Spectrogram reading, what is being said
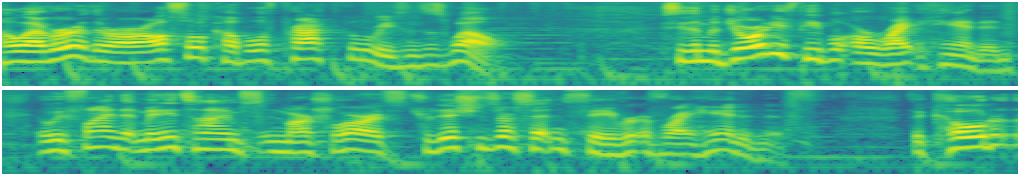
However, there are also a couple of practical reasons as well. See, the majority of people are right-handed, and we find that many times in martial arts, traditions are set in favor of right-handedness. The code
